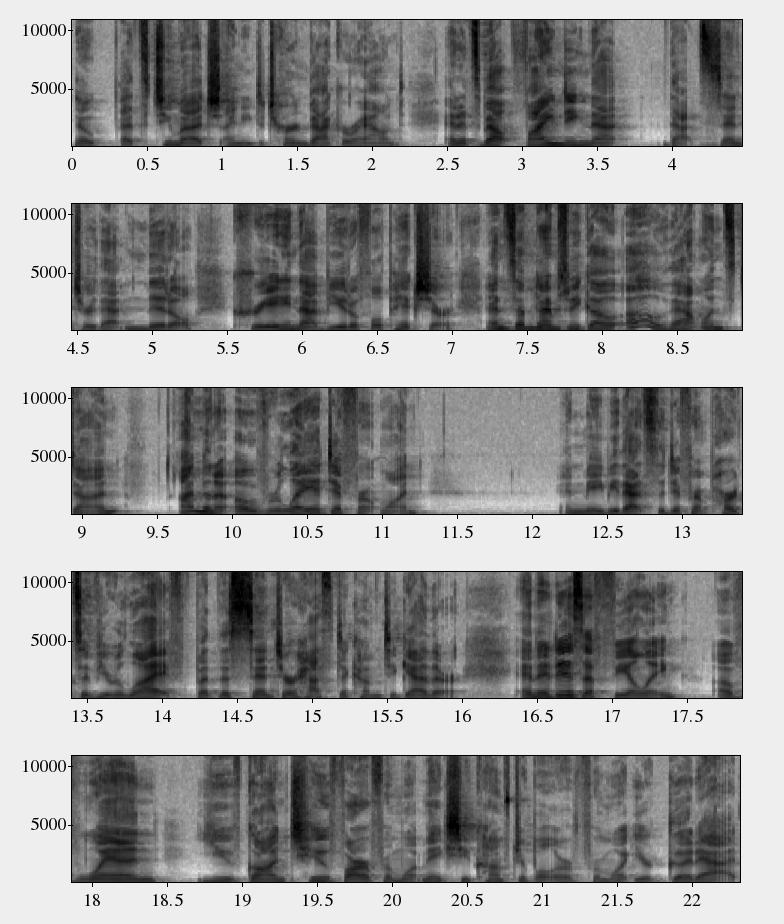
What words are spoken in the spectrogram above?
nope, that's too much. I need to turn back around. And it's about finding that that center, that middle, creating that beautiful picture. And sometimes we go, oh, that one's done. I'm going to overlay a different one. And maybe that's the different parts of your life, but the center has to come together. And it is a feeling of when you've gone too far from what makes you comfortable or from what you're good at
